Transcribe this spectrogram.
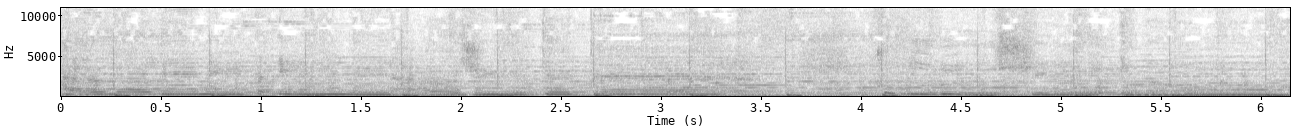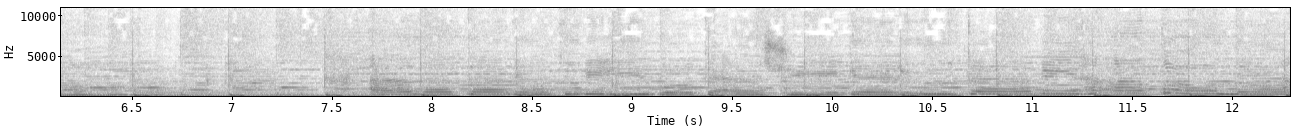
花火みたいに弾けて苦しいのが首をかしげるたびハートの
